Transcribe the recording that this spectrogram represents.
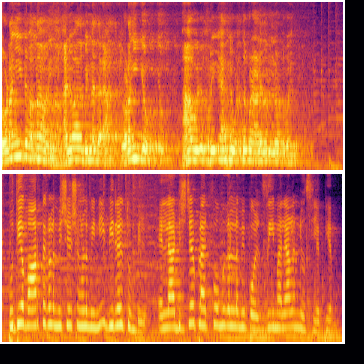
തുടങ്ങിയിട്ട് വന്നാൽ മതി. അനുവാദം പിന്നെ തരാം. തുടങ്ങിക്കോ. ആ ഒരു ഫ്രീ ഹാൻഡ് കൊടുത്തപ്പോഴാണ് ഇത് മുന്നോട്ട് പോയത്. പുതിയ വാർത്തകളും വിശേഷങ്ങളും ഇനി വിരൽ തുമ്പിൽ. എല്ലാ ഡിജിറ്റൽ പ്ലാറ്റ്ഫോമുകളിലും ഇപ്പോൾ സി മലയാളം ന്യൂസ് ലഭ്യം.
